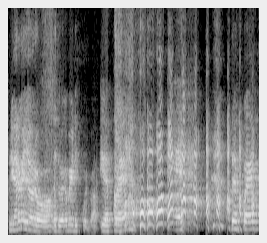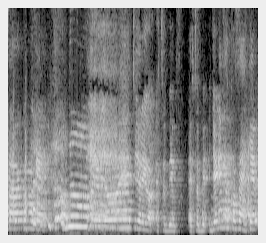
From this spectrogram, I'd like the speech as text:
primero que lloró, le tuve que pedir disculpas. Y después, eh, después estaba como que, no, pero yo esto, y yo le digo, esto es bien, esto es bien. Yo en esas cosas es que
